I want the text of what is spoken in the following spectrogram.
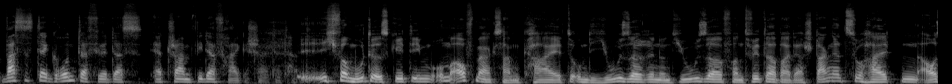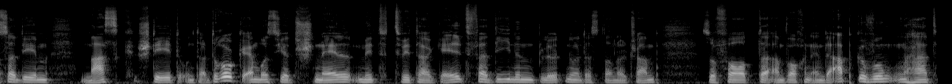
was ist der Grund dafür, dass er Trump wieder freigeschaltet hat? Ich vermute, es geht ihm um Aufmerksamkeit, um die Userinnen und User von Twitter bei der Stange zu halten. Außerdem, Musk steht unter Druck. Er muss jetzt schnell mit Twitter Geld verdienen. Blöd nur, dass Donald Trump sofort äh, am Wochenende abgewunken hat.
